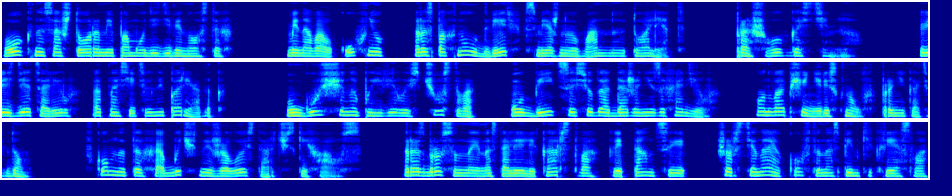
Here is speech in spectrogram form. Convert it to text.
окна со шторами по моде девяностых, миновал кухню, распахнул дверь в смежную ванную туалет. Прошел в гостиную. Везде царил относительный порядок. У Гущина появилось чувство, убийца сюда даже не заходил. Он вообще не рискнул проникать в дом. В комнатах обычный жилой старческий хаос. Разбросанные на столе лекарства, квитанции, шерстяная кофта на спинке кресла.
